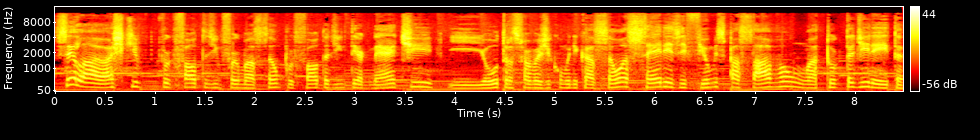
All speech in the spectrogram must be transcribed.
sei lá, eu acho que por falta de informação, por falta de internet e outras formas de comunicação, as séries e filmes passavam à torta direita.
